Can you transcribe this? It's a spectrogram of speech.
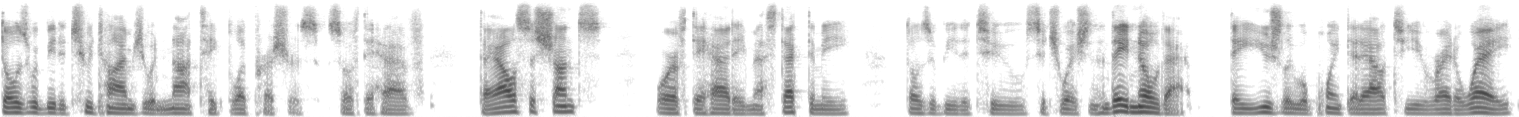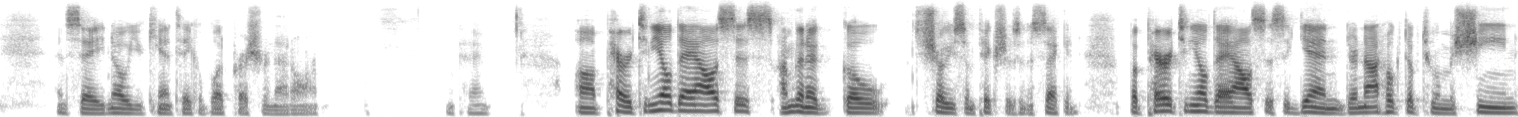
those would be the two times you would not take blood pressures. So if they have dialysis shunts or if they had a mastectomy, those would be the two situations. And they know that. They usually will point that out to you right away and say, no, you can't take a blood pressure in that arm. Okay. Uh, peritoneal dialysis, I'm going to go show you some pictures in a second. But peritoneal dialysis, again, they're not hooked up to a machine.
